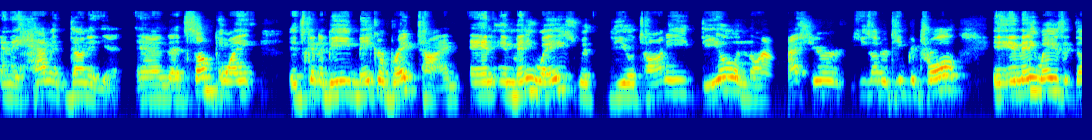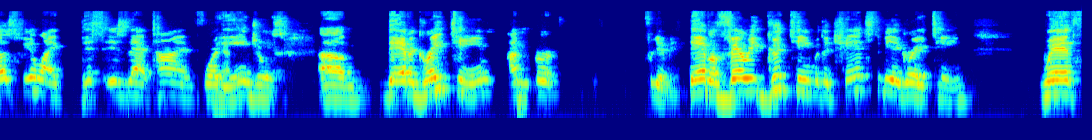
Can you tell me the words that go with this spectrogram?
and they haven't done it yet. And at some point, it's going to be make or break time. And in many ways, with the Ohtani deal and last year he's under team control, in, many ways it does feel like this is that time for yeah. the Angels. Um, they have a great team. I'm, or, forgive me. They have a very good team with a chance to be a great team, with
